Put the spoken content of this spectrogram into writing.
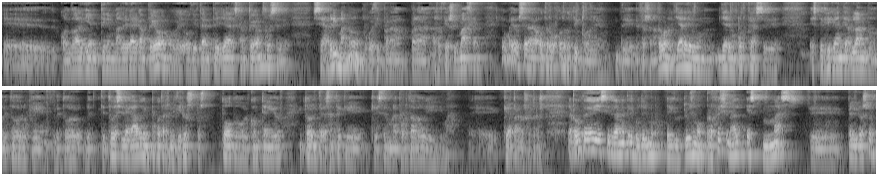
eh, cuando alguien tiene madera de campeón o, o directamente ya es campeón, pues se arrima, ¿no? Un poco decir, para, para asociar su imagen. Yo me será otro, otro tipo de, de, persona. Pero bueno, ya haré un, ya haré un podcast eh, específicamente hablando de todo lo que, de todo, de, todo ese legado y un poco transmitiros pues, todo el contenido y todo lo interesante que, que este hombre ha aportado y bueno, eh, queda para nosotros. La pregunta de hoy es si realmente el culturismo, el culturismo profesional es más eh, peligroso,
